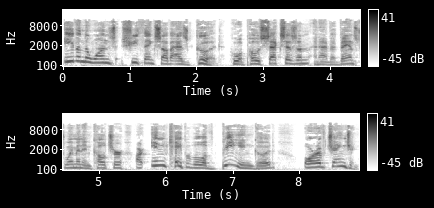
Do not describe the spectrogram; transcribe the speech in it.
Even the ones she thinks of as good, who oppose sexism and have advanced women in culture, are incapable of being good or of changing.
